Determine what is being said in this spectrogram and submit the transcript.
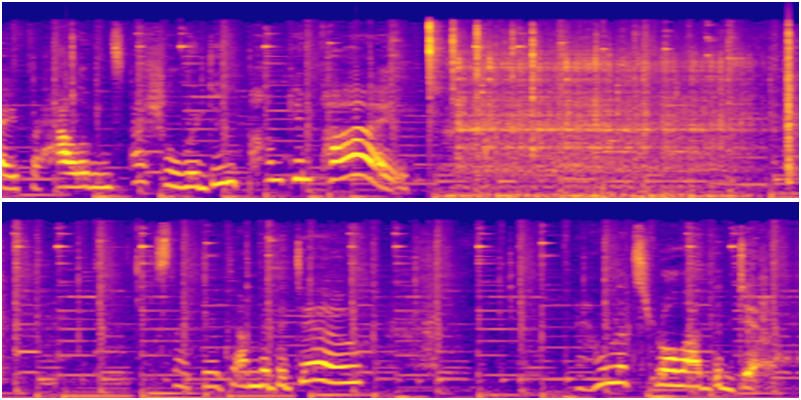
Today for Halloween special we're doing pumpkin pie. Looks like we're done with the dough. Now let's roll out the dough.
